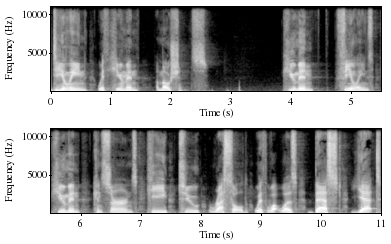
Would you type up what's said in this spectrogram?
dealing with human emotions human feelings, human concerns. He too wrestled with what was best. Yet,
